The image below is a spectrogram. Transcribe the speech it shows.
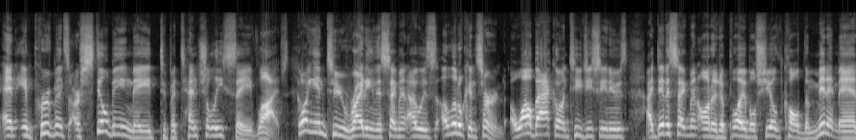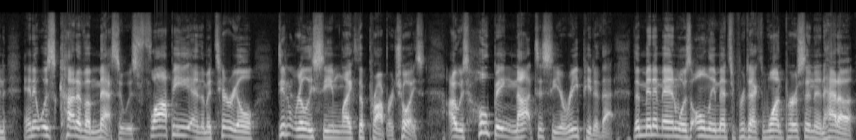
and improvements are still being made to potentially save lives. Going into writing this segment, I was a little concerned. A while back on TGC News, I did a segment on a deployable shield called the Minuteman, and it was kind of a mess. It was floppy and the material didn't really seem like the proper choice. I was hoping not to see a repeat of that. The Minuteman was only meant to protect one person and had a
